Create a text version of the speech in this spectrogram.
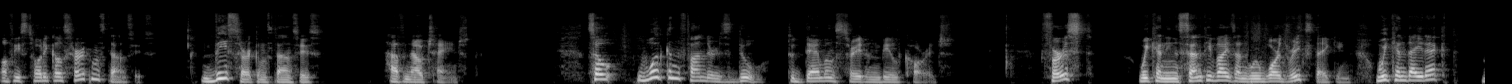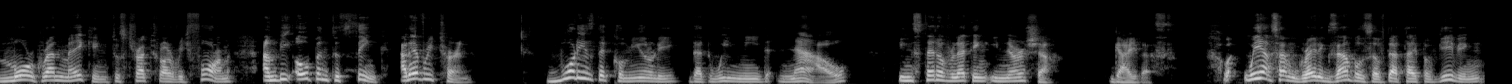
of historical circumstances. These circumstances have now changed. So what can funders do to demonstrate and build courage? First, we can incentivize and reward risk-taking. We can direct more grant-making to structural reform and be open to think at every turn, what is the community that we need now instead of letting inertia guide us? We have some great examples of that type of giving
